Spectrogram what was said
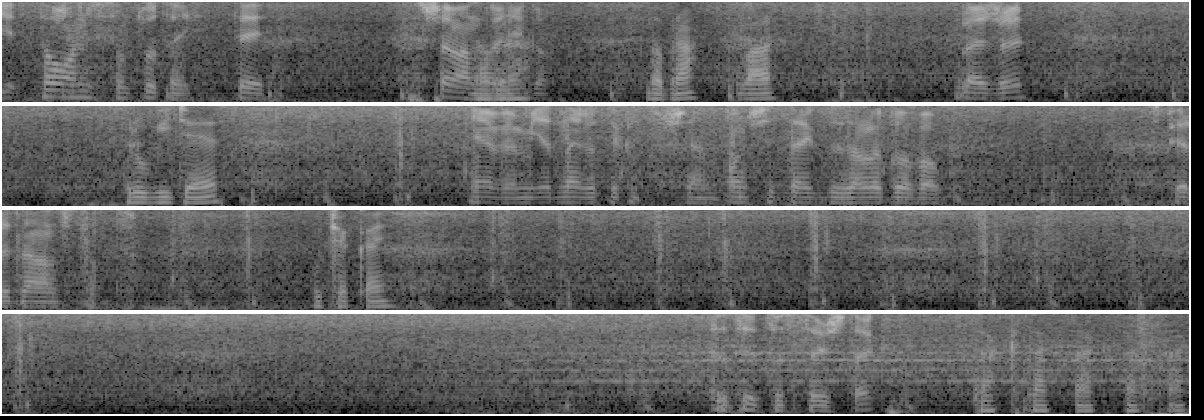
Je, to oni są tutaj, ty. Strzelam Dobra. do niego. Dobra, wal. Leży. Drugi gdzie jest? Nie wiem, jednego tylko słyszałem. On się tak jakby zalogował. Spierdalam stąd. Uciekaj. To ty tu stoisz, tak? Tak, tak, tak, tak, tak.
